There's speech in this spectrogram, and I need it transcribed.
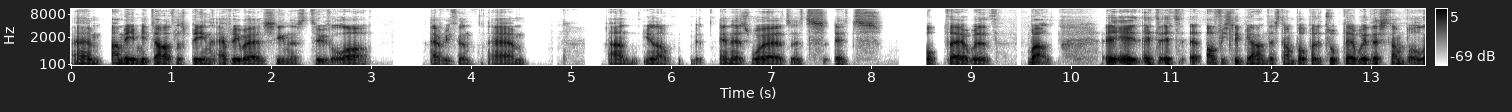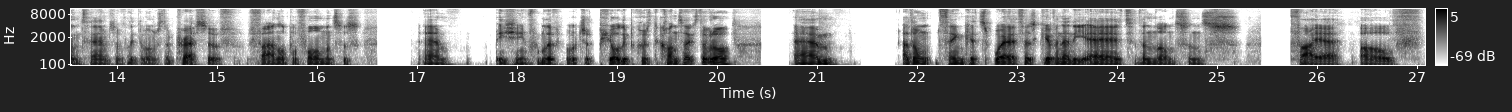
um, I mean, my dad has been everywhere, seen us do the lot, everything, um, and you know, in his words, it's it's up there with well, it, it it's obviously beyond Istanbul, but it's up there with Istanbul in terms of like the most impressive final performances. Um, he's seen from Liverpool just purely because of the context of it all. Um, I don't think it's worth us giving any air to the nonsense fire of,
